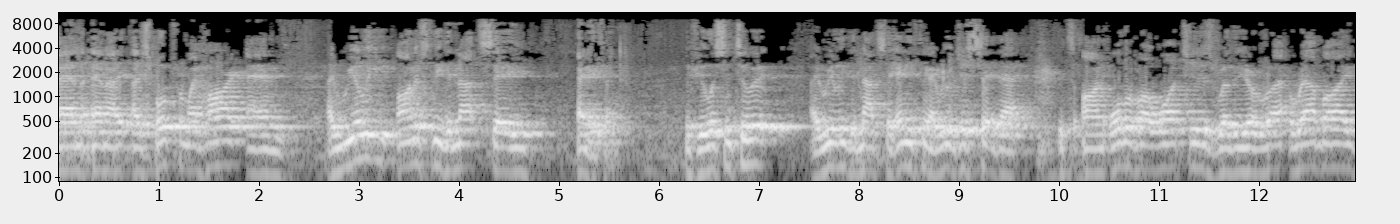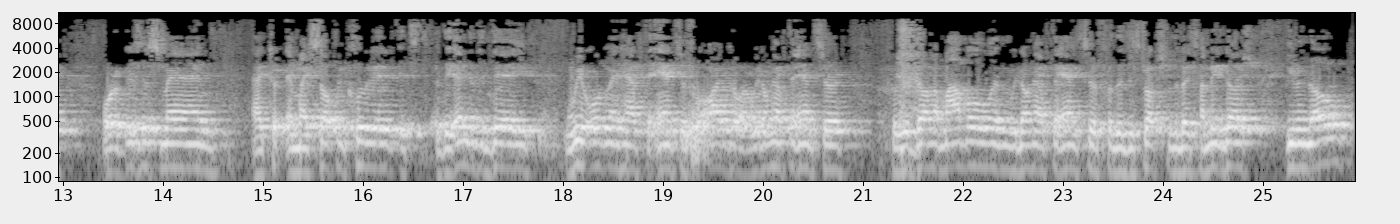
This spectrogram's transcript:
and and I, I spoke from my heart, and I really, honestly, did not say anything. If you listen to it, I really did not say anything. I really just say that it's on all of our watches, whether you're a, ra- a rabbi or a businessman, I took, and myself included. It's at the end of the day, we're all going to have to answer for our door. We don't have to answer the Dor HaMabul, and we don't have to answer for the destruction of the Beis Hamikdash, even though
